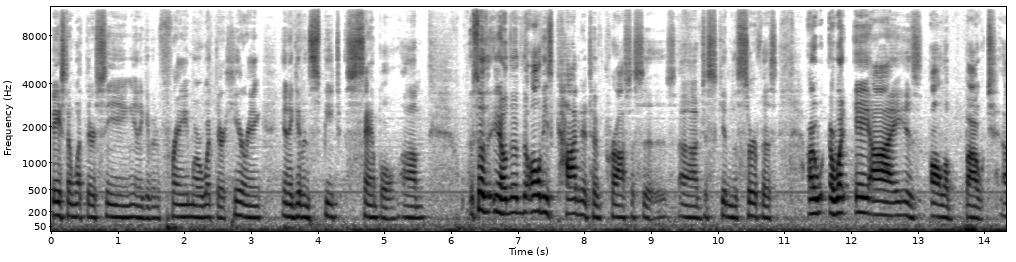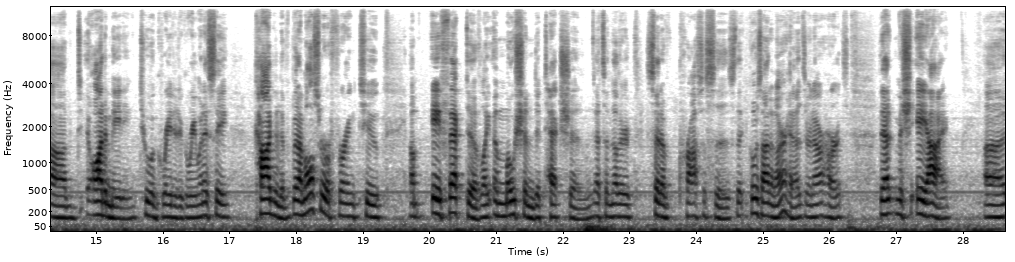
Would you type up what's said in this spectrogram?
based on what they're seeing in a given frame or what they're hearing in a given speech sample. Um, so you know the, the, all these cognitive processes, uh, just skim the surface, are, are what AI is all about, d- automating to a greater degree. When I say cognitive, but I'm also referring to um, affective, like emotion detection. That's another set of processes that goes on in our heads or in our hearts that AI, uh,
